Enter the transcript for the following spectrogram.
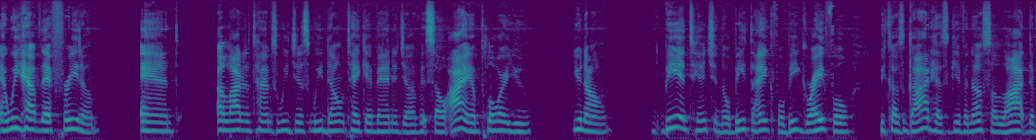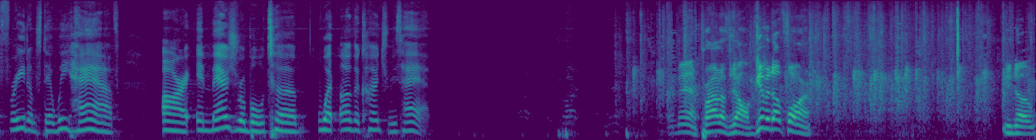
and we have that freedom. And a lot of the times we just, we don't take advantage of it. So I implore you, you know, be intentional, be thankful, be grateful because God has given us a lot. The freedoms that we have are immeasurable to what other countries have. Amen. Proud of y'all. Give it up for them. You know,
